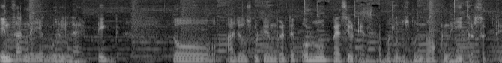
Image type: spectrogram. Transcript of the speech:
इंसान नहीं है गुरीला है। ठीक? तो आज उसको टेम करते और वो पैसिव टेम है। मतलब उसको नॉक नहीं कर सकते।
